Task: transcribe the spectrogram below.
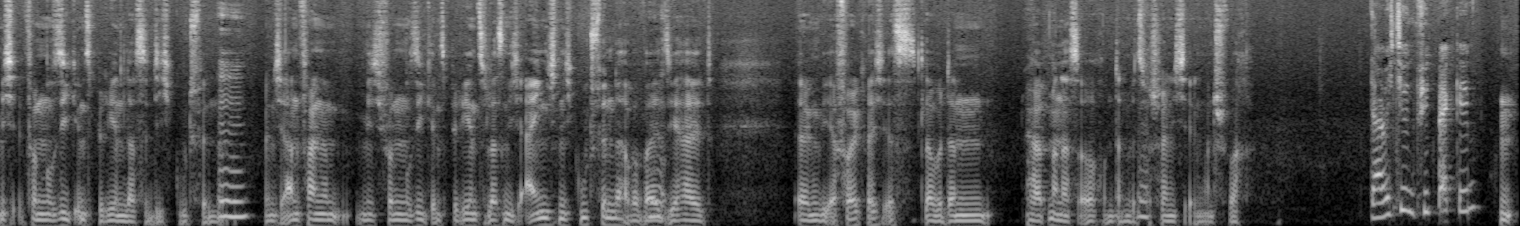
mich von Musik inspirieren lasse, die ich gut finde. Wenn ich anfange, mich von Musik inspirieren zu lassen, die ich eigentlich nicht gut finde, aber weil sie halt irgendwie erfolgreich ist, glaube dann hört man das auch und dann wird es wahrscheinlich irgendwann schwach. Darf ich dir ein Feedback geben? Hm.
